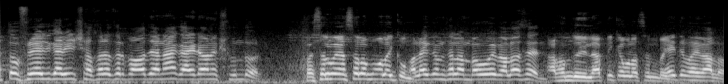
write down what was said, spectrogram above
এত ফ্রেশ গাড়ি সচরাচর পাওয়া যায় না গাড়িটা অনেক সুন্দর। ফয়সাল ভাই আসসালামু আলাইকুম। ওয়ালাইকুম সালাম বাবু ভাই ভালো আছেন? আলহামদুলিল্লাহ আপনি কেমন আছেন ভাই? এই তো ভাই ভালো।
